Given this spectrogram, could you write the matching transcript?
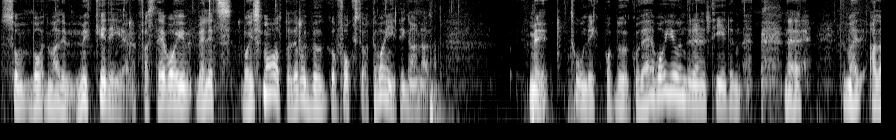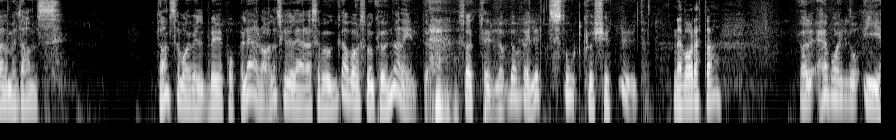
Som var, de hade mycket idéer. Fast det var ju väldigt var ju smalt och det var bugg och foxtrot. Det var ingenting annat. Med tonvikt på bugg. Och det här var ju under den tiden när de här, alla de här dans dansen var ju väl, blev populär och alla skulle lära sig bugga vare sig de kunde eller inte. Så att det, det var väldigt stort kursutbud. När var detta? Ja, det här var ju då i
